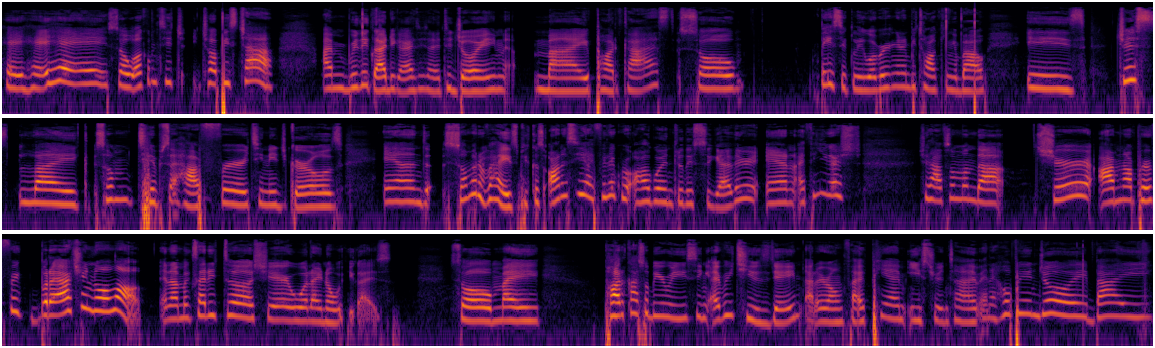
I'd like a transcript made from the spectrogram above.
Hey, hey, hey. So, welcome to Ch- Choppi's Cha. I'm really glad you guys decided to join my podcast. So, basically, what we're going to be talking about is just like some tips I have for teenage girls and some advice because honestly, I feel like we're all going through this together, and I think you guys should have someone that sure, I'm not perfect, but I actually know a lot, and I'm excited to share what I know with you guys. So, my podcast will be releasing every Tuesday at around 5 p.m. Eastern Time, and I hope you enjoy. Bye.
